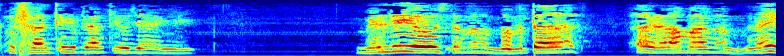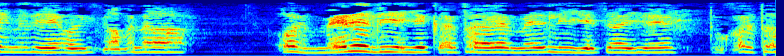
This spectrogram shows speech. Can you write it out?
तो शांति की प्राप्ति हो जाएगी। मिली है उस ममता राम नहीं मिली है उनकी कामना। और मेरे लिए ये करता है, मेरे लिए ये चाहिए तो करता।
